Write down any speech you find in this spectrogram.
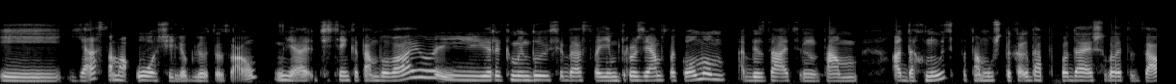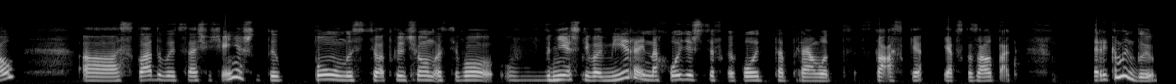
И я сама очень люблю этот зал. Я частенько там бываю и рекомендую всегда своим друзьям, знакомым обязательно там отдохнуть, потому что когда попадаешь в этот зал, а, складывается ощущение, что ты полностью отключен от всего внешнего мира и находишься в какой-то прям вот сказке, я бы сказала так. Рекомендую.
